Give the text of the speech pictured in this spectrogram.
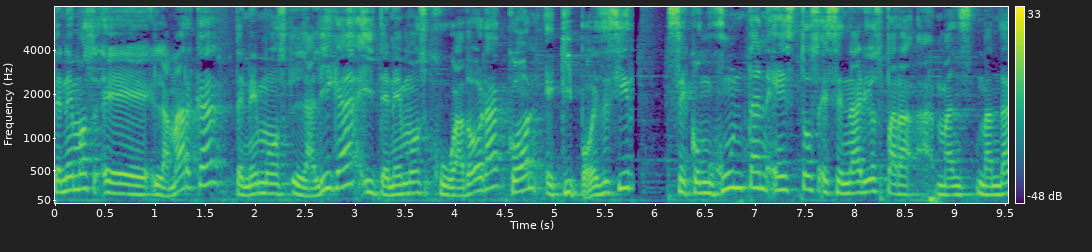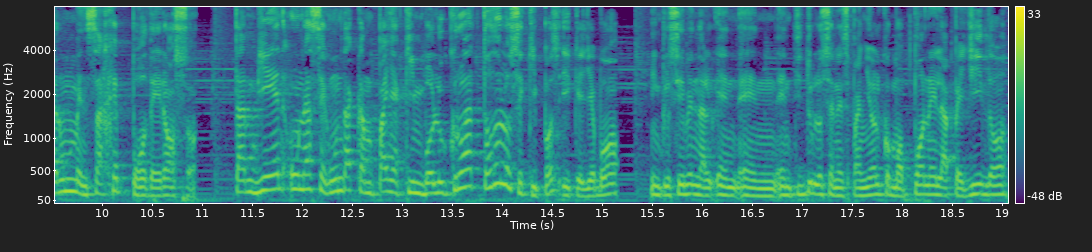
tenemos eh, la marca, tenemos la liga y tenemos jugadora con equipo. Es decir, se conjuntan estos escenarios para mandar un mensaje poderoso. También una segunda campaña que involucró a todos los equipos y que llevó inclusive en, títulos en español como pone el apellido,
